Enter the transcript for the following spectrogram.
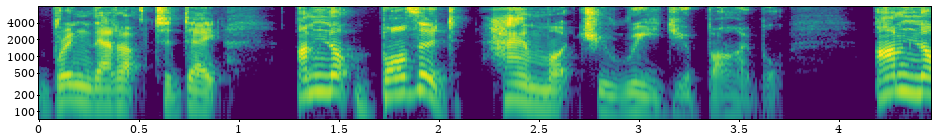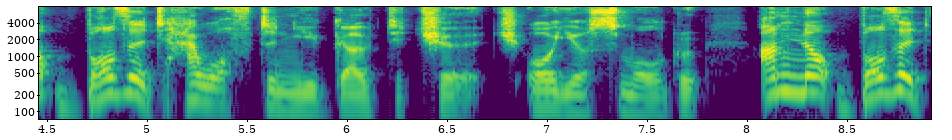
bring that up to date. I'm not bothered how much you read your Bible. I'm not bothered how often you go to church or your small group. I'm not bothered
